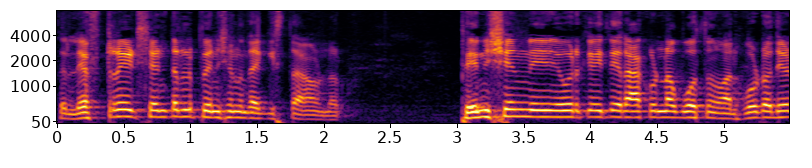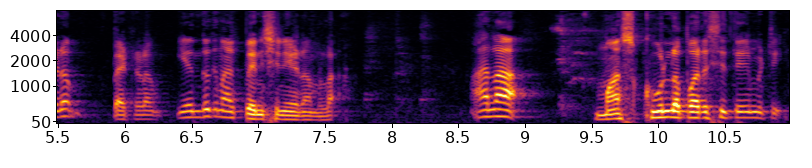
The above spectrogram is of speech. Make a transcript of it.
సో లెఫ్ట్ రైట్ సెంటర్లు పెన్షన్ తగ్గిస్తూ ఉన్నారు. పెన్షన్ ఎవరికైతే రాకుండా పోతుందో వాళ్ళు ఫోటో తీయడం పెట్టడం ఎందుకు నాకు పెన్షన్ ఇవ్వడంలా? అలా మా స్కూళ్ళ పరిస్థితి ఏమిటి?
